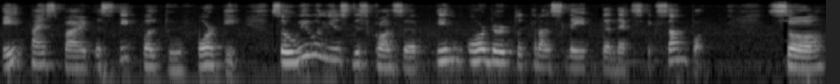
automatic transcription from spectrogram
8 times 5 is equal to 40. So we will use this concept in order to translate the next example. So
